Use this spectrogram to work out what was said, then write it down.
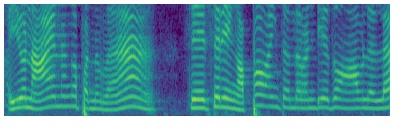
ஐயோ நான் என்னங்க பண்ணுவேன்? சரி சரி எங்கள் அப்பா வாங்கி தந்த வண்டி எதுவும் ஆகலைல்ல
